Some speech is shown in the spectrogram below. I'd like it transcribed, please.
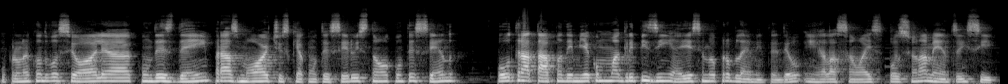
o problema é quando você olha com desdém para as mortes que aconteceram e estão acontecendo ou tratar a pandemia como uma gripezinha. Esse é o meu problema, entendeu? Em relação a esses posicionamentos em si.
